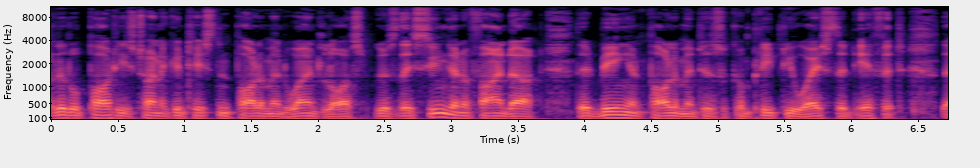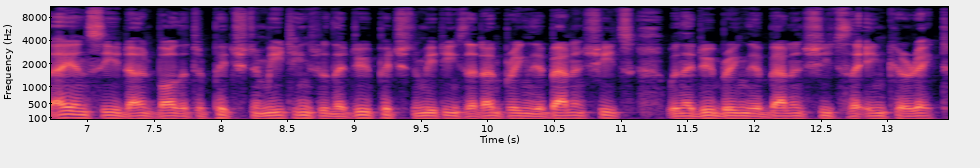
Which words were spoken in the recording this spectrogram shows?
little parties trying to contest in Parliament won't last because they're soon going to find out that being in Parliament is a completely wasted effort. The ANC don't bother to pitch to meetings. When they do pitch to meetings, they don't bring their balance sheets. When they do bring their balance sheets, they're incorrect.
